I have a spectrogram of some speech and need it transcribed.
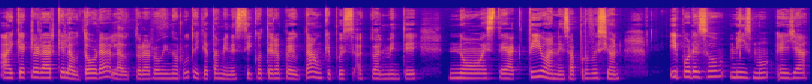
Hay que aclarar que la autora, la doctora Robin Norwood, ella también es psicoterapeuta, aunque pues actualmente no esté activa en esa profesión, y por eso mismo ella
